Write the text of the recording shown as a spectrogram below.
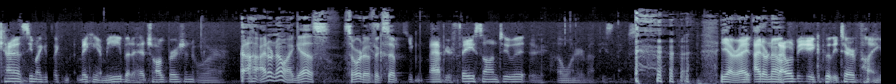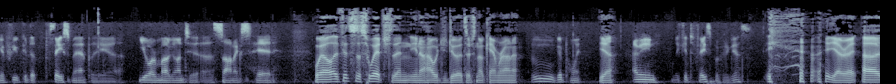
kind of seem like it's like making a me but a hedgehog version, or Uh, I don't know. I guess sort of, except you can map your face onto it? Or, I wonder about. Yeah, right. I don't know. That would be completely terrifying if you could face map a uh, your mug onto uh, Sonic's head. well, if it's the Switch, then you know how would you do it? There's no camera on it. Ooh, good point. Yeah. I mean, link it to Facebook, I guess. yeah, right. Uh,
